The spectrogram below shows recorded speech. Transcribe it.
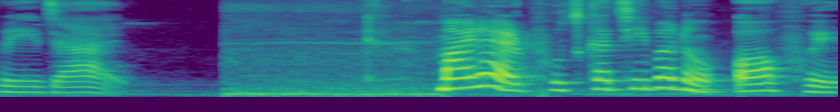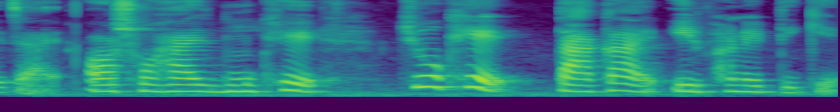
হয়ে যায়। মায়েরার ফুচকা চিবানো অফ হয়ে যায়। অসহায় মুখে, চোখে তাকায় ইরফানের দিকে।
